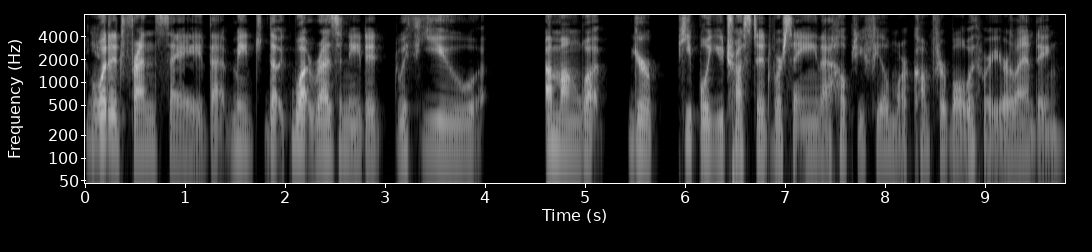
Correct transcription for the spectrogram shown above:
Yeah. What did friends say that made that what resonated with you among what your people you trusted were saying that helped you feel more comfortable with where you're landing?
